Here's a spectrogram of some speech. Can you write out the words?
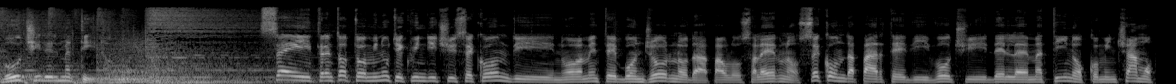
Voci del mattino. 6, 38 minuti e 15 secondi, nuovamente buongiorno da Paolo Salerno, seconda parte di Voci del Mattino, cominciamo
